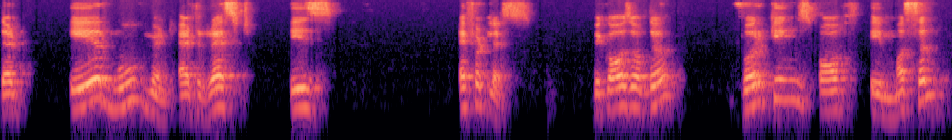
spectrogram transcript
that air movement at rest is effortless because of the workings of a muscle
